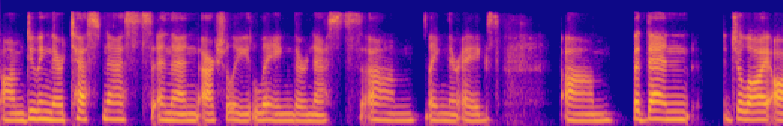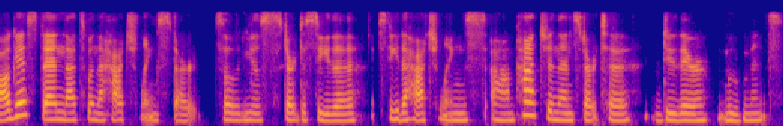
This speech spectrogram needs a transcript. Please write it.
um, doing their test nests, and then actually laying their nests, um, laying their eggs. Um, but then July, August, then that's when the hatchlings start. So you'll start to see the see the hatchlings um, hatch and then start to do their movements.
